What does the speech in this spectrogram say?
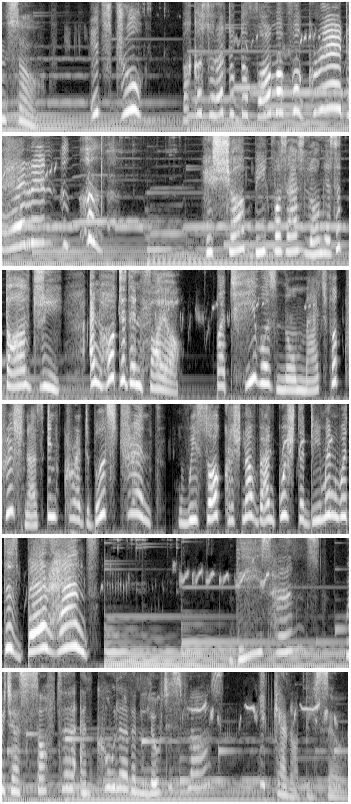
Isn't so. It's true. Bakasura took the form of a great heron. His sharp beak was as long as a tall tree and hotter than fire. But he was no match for Krishna's incredible strength. We saw Krishna vanquish the demon with his bare hands. These hands, which are softer and cooler than lotus flowers? It cannot be so.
